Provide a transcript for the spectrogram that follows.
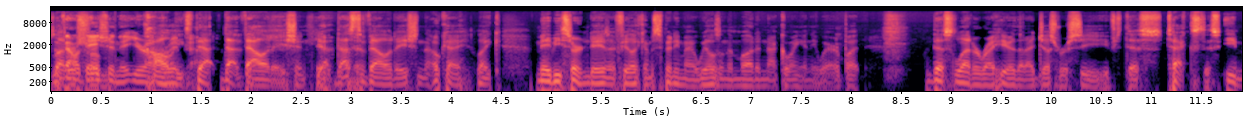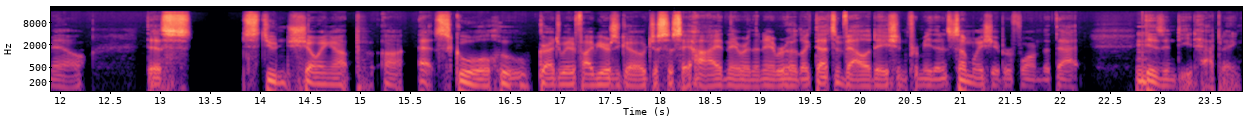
from validation that you're on the right colleagues that that validation. Yeah, Yeah, that's the validation that okay like maybe certain days i feel like i'm spinning my wheels in the mud and not going anywhere but this letter right here that i just received this text this email this student showing up uh, at school who graduated five years ago just to say hi and they were in the neighborhood like that's a validation for me that in some way shape or form that that is Hmm. indeed happening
